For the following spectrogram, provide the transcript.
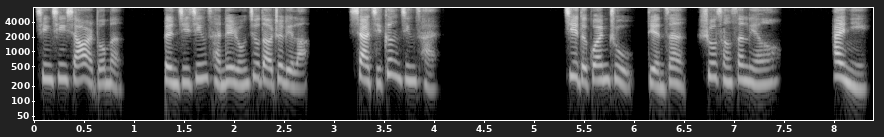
亲亲小耳朵们，本集精彩内容就到这里了，下集更精彩。记得关注、点赞、收藏三连哦，爱你！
